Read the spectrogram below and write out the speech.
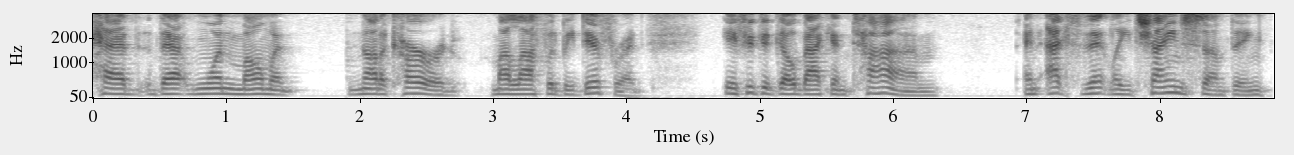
Had that one moment not occurred, my life would be different. If you could go back in time and accidentally change something,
